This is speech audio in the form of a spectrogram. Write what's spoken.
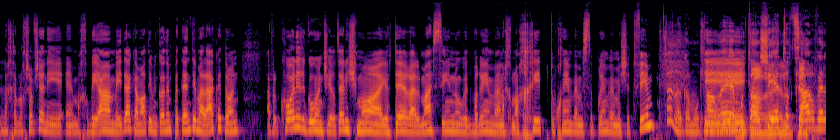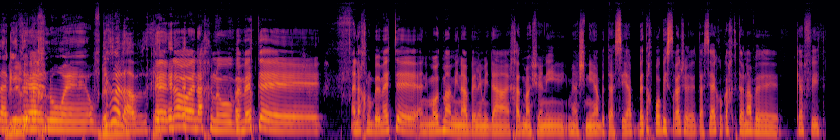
לכם לחשוב שאני אה, מחביאה מידע, כי אמרתי מקודם פטנטים על האקתון, אבל כל ארגון שירצה לשמוע יותר על מה עשינו ודברים, ואנחנו הכי פתוחים ומספרים ומשתפים. בסדר, גם מותר, כי... אה, מותר שיהיה תוצר כן, ולהגיד, בדיוק. אנחנו כן. עובדים בזה. עליו. כן, לא, אנחנו באמת... אנחנו באמת, אני מאוד מאמינה בלמידה אחד מהשני, מהשנייה בתעשייה, בטח פה בישראל, שהתעשייה היא כל כך קטנה וכיפית.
